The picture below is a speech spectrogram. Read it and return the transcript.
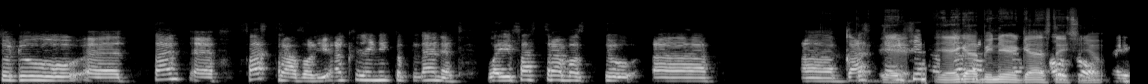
To do uh, time uh, fast travel, you actually need to plan it. Where you fast travel to uh, uh, gas Yeah, station. yeah, you gotta be near a gas station. Also, yo.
